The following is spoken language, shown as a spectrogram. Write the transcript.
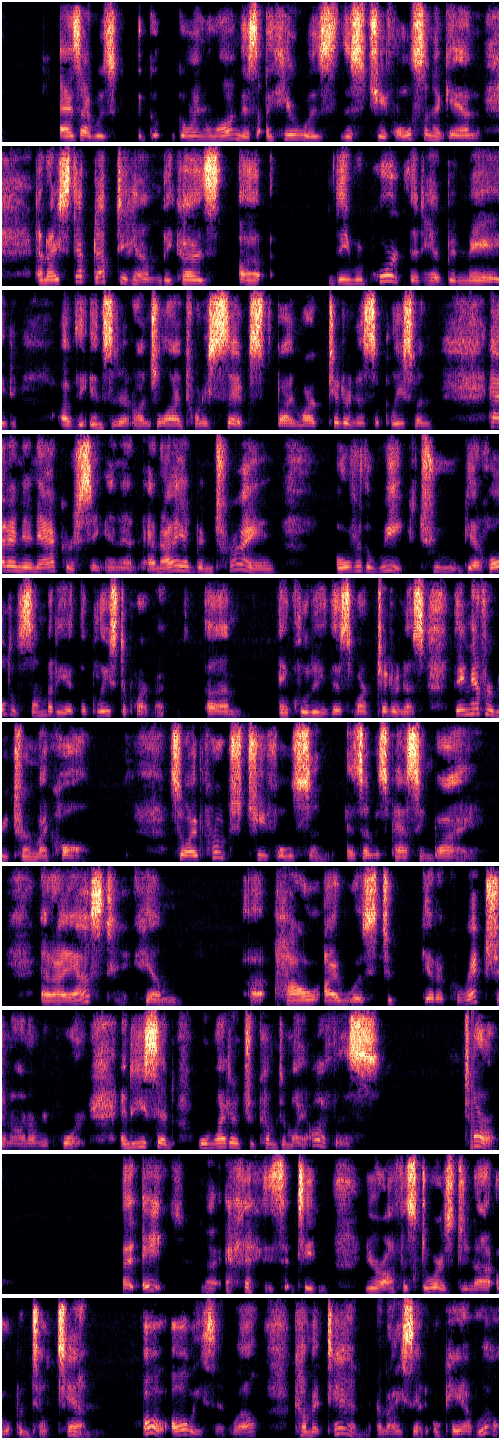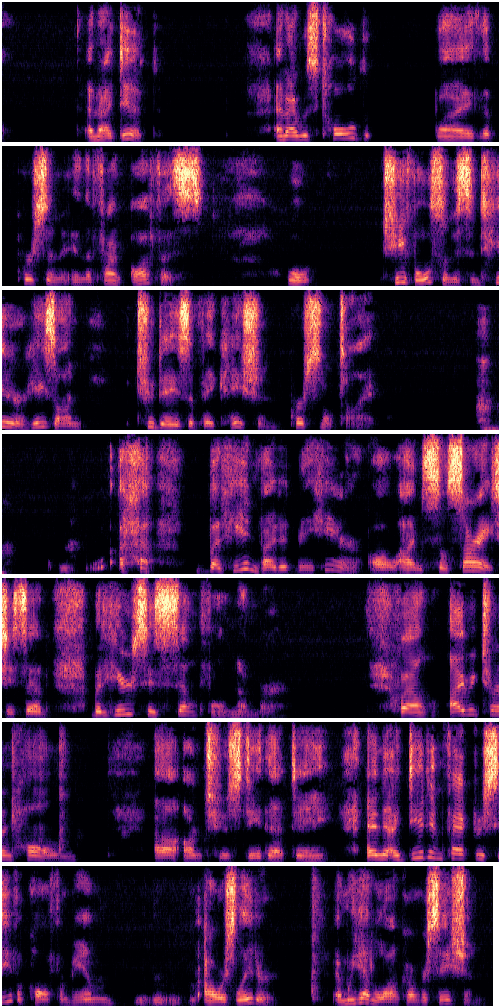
as I was g- going along this, here was this Chief Olson again, and I stepped up to him because uh, the report that had been made of the incident on July 26th by Mark Titterness, a policeman, had an inaccuracy in it, and I had been trying over the week to get hold of somebody at the police department, um, including this Mark Titterness. They never returned my call. So I approached Chief Olson as I was passing by and I asked him uh, how I was to get a correction on a report. And he said, Well, why don't you come to my office tomorrow at 8? And I, I said to him, Your office doors do not open till 10. Oh, oh, he said, Well, come at 10. And I said, Okay, I will. And I did. And I was told by the person in the front office, Well, Chief Olson isn't here. He's on two days of vacation, personal time. but he invited me here. Oh, I'm so sorry, she said, but here's his cell phone number. Well, I returned home uh, on Tuesday that day, and I did, in fact, receive a call from him mm, hours later, and we had a long conversation.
